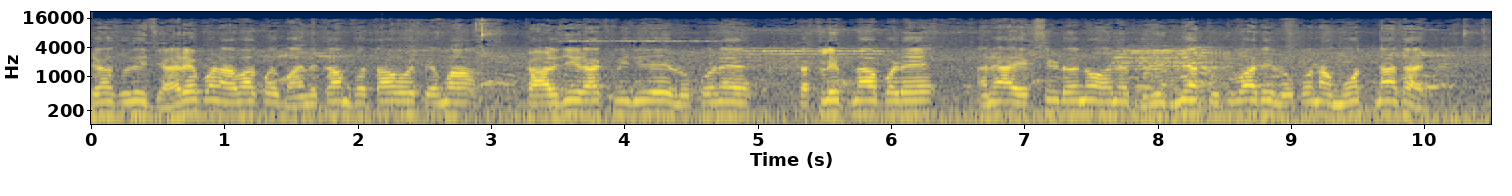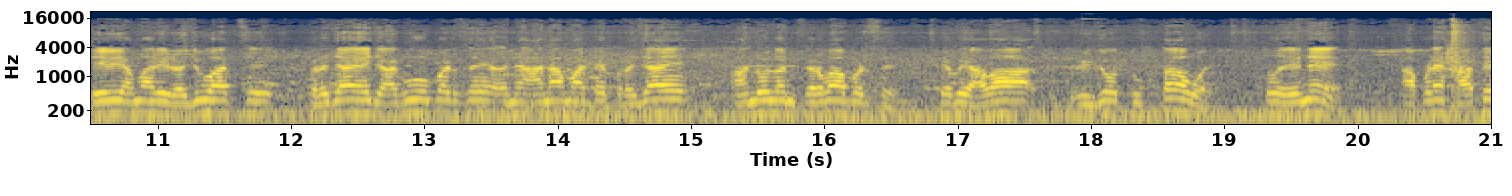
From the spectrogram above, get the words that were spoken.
ત્યાં સુધી જ્યારે પણ આવા કોઈ બાંધકામ થતા હોય તેમાં કાળજી રાખવી જોઈએ, લોકોને તકલીફ ના પડે અને આ એક્સિડન્ટો અને બ્રિજને તૂટવાથી લોકોના મોત ના થાય તેવી અમારી રજૂઆત છે. પ્રજાએ જાગવું પડશે અને આના માટે પ્રજાએ આંદોલન કરવા પડશે કે ભાઈ આવા બ્રિજો તૂટતા હોય તો એને આપણે હાથે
